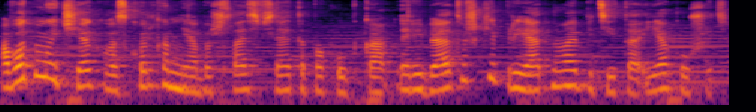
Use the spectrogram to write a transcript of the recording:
А вот мой чек, во сколько мне обошлась вся эта покупка. Ребятушки, приятного аппетита, я кушать.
